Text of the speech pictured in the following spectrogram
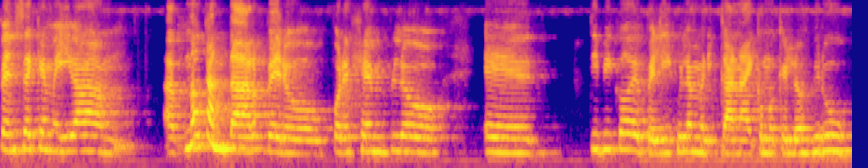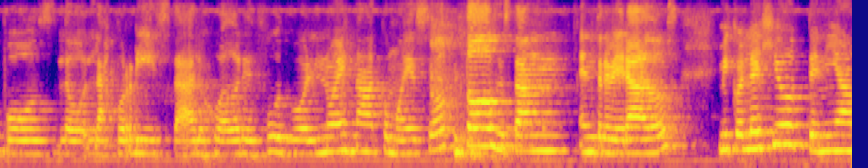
pensé que me iba a, no cantar, pero por ejemplo, eh, típico de película americana, hay como que los grupos, las porristas, los jugadores de fútbol, no es nada como eso, todos están entreverados. Mi colegio tenía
